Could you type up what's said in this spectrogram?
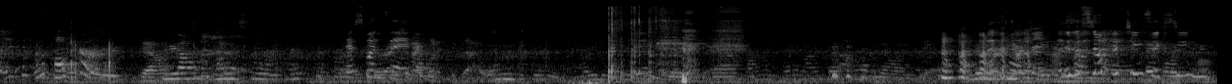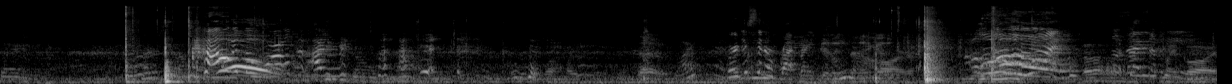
It was hard. Yeah. Dude, I was in high school and her stuff. This one's it. This one's it. Is it still 15, 16? How in the world did I miss that? We're just in a rut right now. Oh, Oh, no, 17. God.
